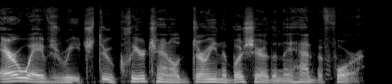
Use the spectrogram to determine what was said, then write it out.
airwaves reach through Clear Channel during the Bush era than they had before.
